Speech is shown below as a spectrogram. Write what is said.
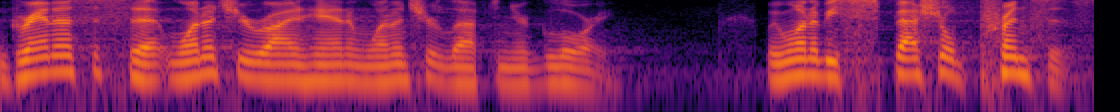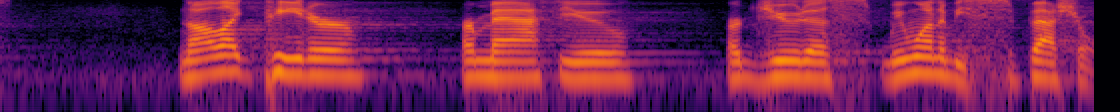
Grant us to sit one at your right hand and one at your left in your glory. We want to be special princes, not like Peter or Matthew or Judas. We want to be special.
